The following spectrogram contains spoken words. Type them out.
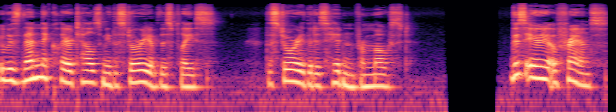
It was then that Claire tells me the story of this place, the story that is hidden from most. This area of France,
